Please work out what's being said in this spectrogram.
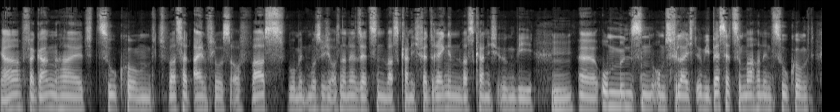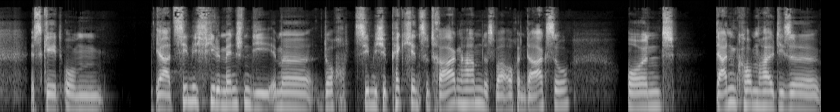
ja, Vergangenheit, Zukunft, was hat Einfluss auf was, womit muss ich mich auseinandersetzen, was kann ich verdrängen, was kann ich irgendwie mhm. äh, ummünzen, um es vielleicht irgendwie besser zu machen in Zukunft. Es geht um ja, ziemlich viele Menschen, die immer doch ziemliche Päckchen zu tragen haben. Das war auch in Dark so. Und dann kommen halt diese,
